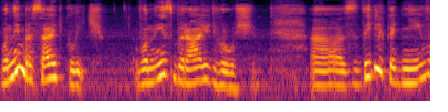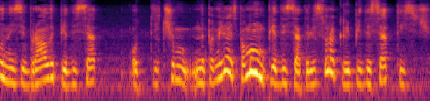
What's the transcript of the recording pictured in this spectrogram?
Вони бросають клич, вони збирають гроші. Е, За декілька днів вони зібрали 50, от якщо не помиляюсь, по-моєму, 50 або 40 або 50 тисяч.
